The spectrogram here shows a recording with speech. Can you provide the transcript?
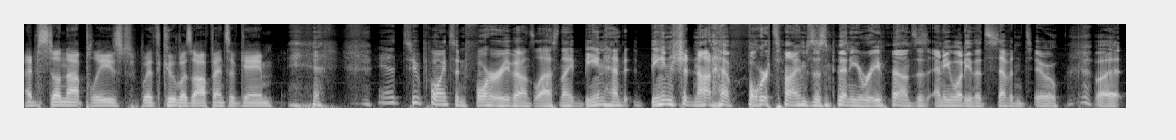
I'm still not pleased with Kuba's offensive game. He had two points and four rebounds last night. Bean had Bean should not have four times as many rebounds as anybody that's seven two. But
